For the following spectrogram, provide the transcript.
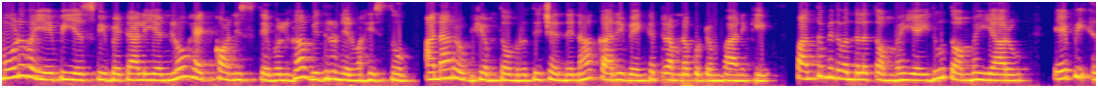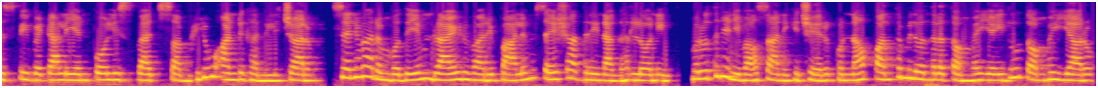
మూడవ ఏపీఎస్వి బెటాలియన్లో హెడ్ కానిస్టేబుల్గా విధులు నిర్వహిస్తూ అనారోగ్యంతో మృతి చెందిన కర్రి వెంకటరమణ కుటుంబానికి పంతొమ్మిది వందల తొంభై ఐదు తొంభై ఆరు ఏపీఎస్పీ బెటాలియన్ పోలీస్ బ్యాచ్ సభ్యులు అండగా నిలిచారు. శనివారం ఉదయం రాయుడువారి పాలెం శేషాద్రి నగర్లోని మృతుని నివాసానికి చేరుకున్న పంతొమ్మిది వందల తొంభై ఐదు తొంభై ఆరు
